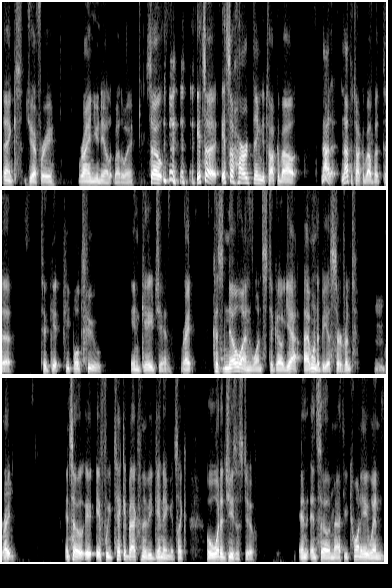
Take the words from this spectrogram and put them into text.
Thanks, Jeffrey. Ryan, you nailed it, by the way. So it's a it's a hard thing to talk about. Not a, not to talk about, but to to get people to engage in, right? Because no one wants to go, yeah, I want to be a servant, mm-hmm. right? And so if we take it back from the beginning, it's like, well, what did Jesus do? And and so in Matthew 20, when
